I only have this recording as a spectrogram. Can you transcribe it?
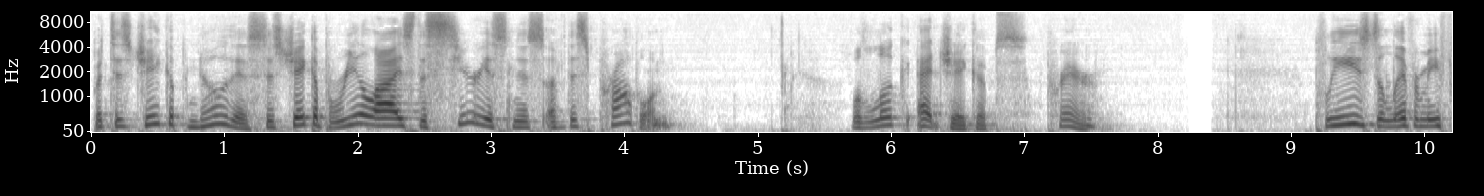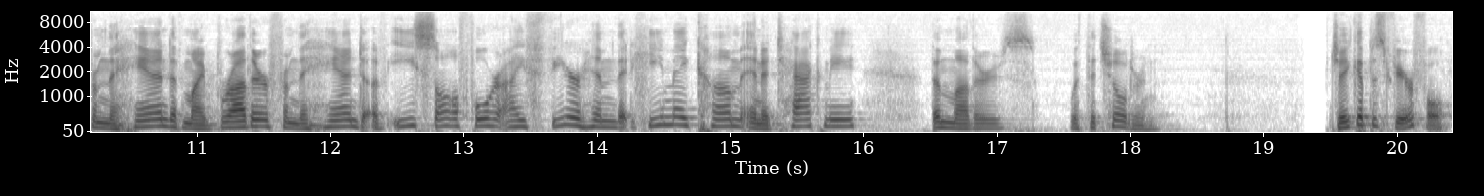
But does Jacob know this? Does Jacob realize the seriousness of this problem? Well, look at Jacob's prayer. Please deliver me from the hand of my brother, from the hand of Esau, for I fear him that he may come and attack me, the mothers with the children. Jacob is fearful.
